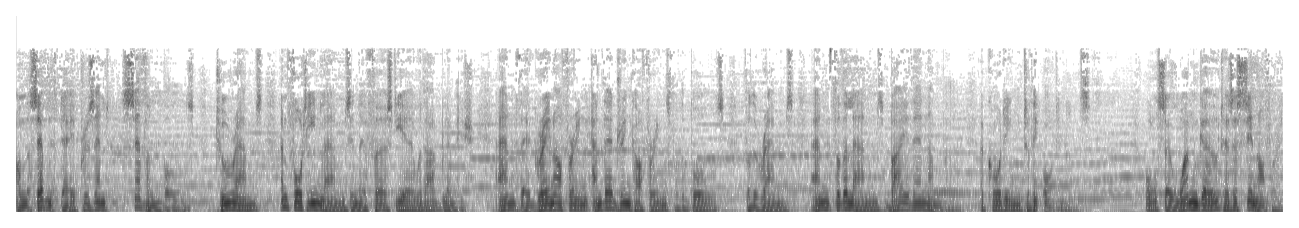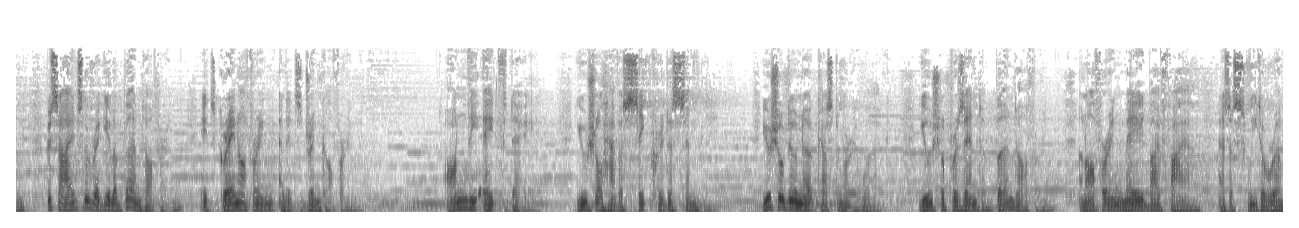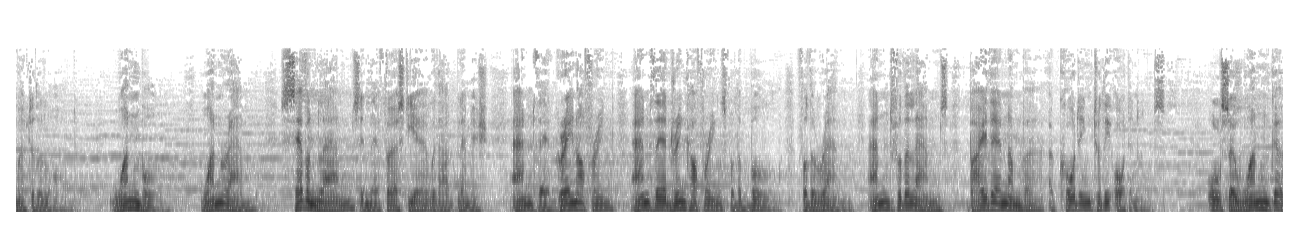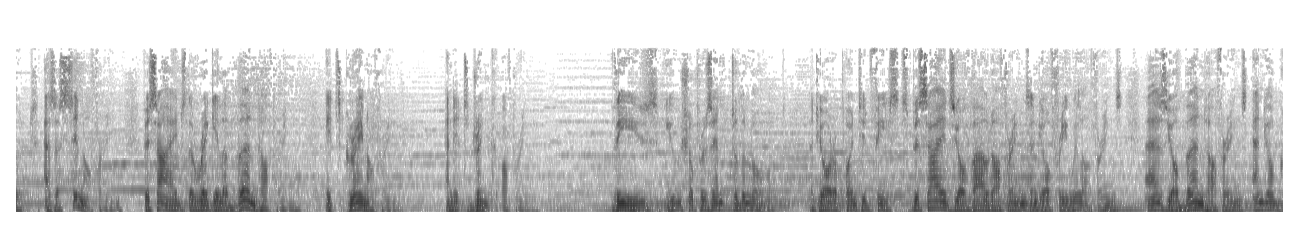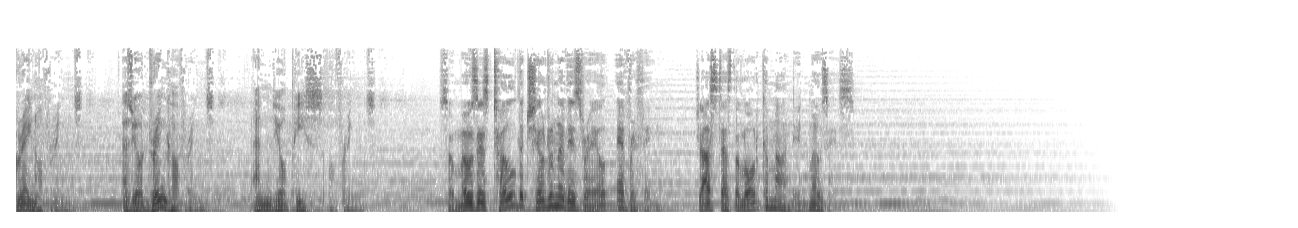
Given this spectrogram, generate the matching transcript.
On the seventh day present seven bulls, two rams, and fourteen lambs in their first year without blemish, and their grain offering and their drink offerings for the bulls, for the rams, and for the lambs by their number, according to the ordinance. Also one goat as a sin offering, besides the regular burnt offering, its grain offering and its drink offering. On the eighth day, you shall have a sacred assembly. You shall do no customary work. You shall present a burnt offering, an offering made by fire as a sweet aroma to the Lord. One bull, one ram, seven lambs in their first year without blemish, and their grain offering and their drink offerings for the bull, for the ram, and for the lambs by their number according to the ordinance. Also one goat as a sin offering besides the regular burnt offering, its grain offering, and its drink offering. These you shall present to the Lord at your appointed feasts, besides your vowed offerings and your freewill offerings, as your burnt offerings and your grain offerings, as your drink offerings and your peace offerings. So Moses told the children of Israel everything, just as the Lord commanded Moses.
